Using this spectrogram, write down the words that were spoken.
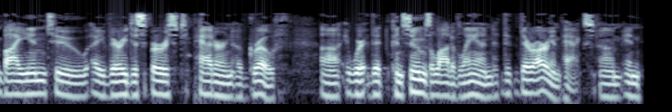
buy into a very dispersed pattern of growth, uh, where, that consumes a lot of land, th- there are impacts, um, and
